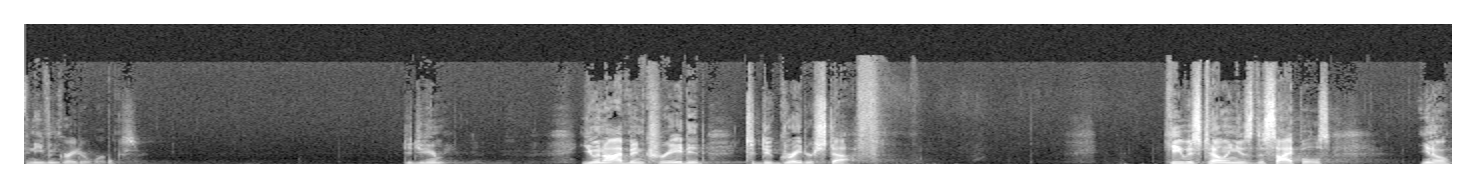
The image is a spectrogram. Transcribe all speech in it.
and even greater works. Did you hear me? You and I have been created to do greater stuff. He was telling his disciples, you know,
